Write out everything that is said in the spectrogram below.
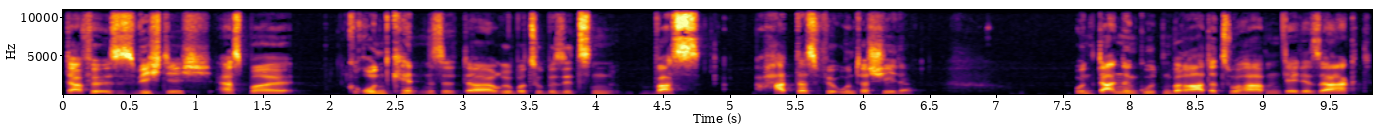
Dafür ist es wichtig, erstmal Grundkenntnisse darüber zu besitzen, was hat das für Unterschiede und dann einen guten Berater zu haben, der dir sagt,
